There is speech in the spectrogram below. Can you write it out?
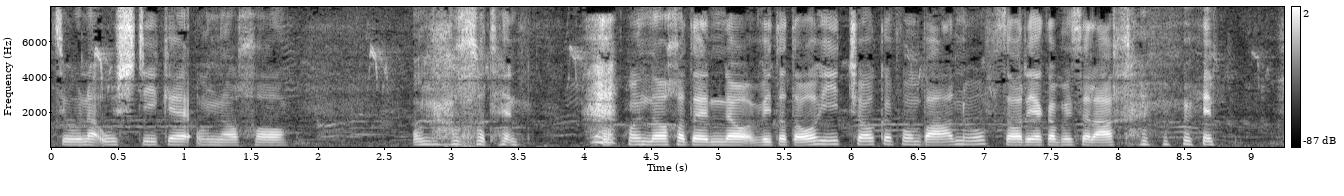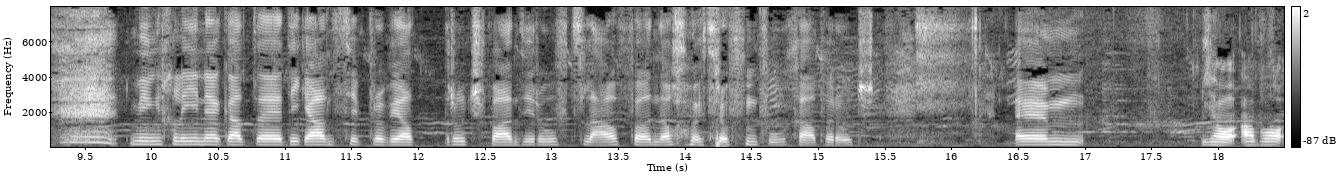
zu Jona aussteigen und nachher, und nachher dann und nachher dann wieder hier joggen vom Bahnhof. Sorry, ich musste lachen, weil mein Kleiner gerade äh, die ganze Zeit probiert, die Rutschbahn raufzulaufen und nachher wieder auf den Bauch runterrutscht. Ähm, ja, aber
